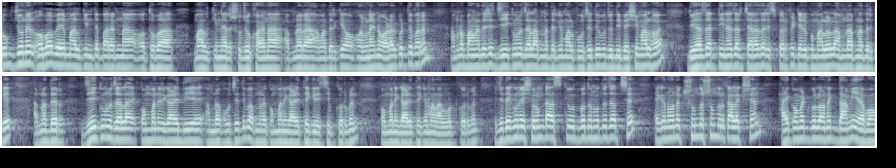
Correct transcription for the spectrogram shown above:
লোকজনের অভাবে মাল কিনতে পারেন না অথবা মাল কেনার সুযোগ হয় না। আপনারা আমাদেরকে অনলাইনে অর্ডার করতে পারেন। আমরা বাংলাদেশের যে কোনো জেলা আপনাদেরকে মাল পৌঁছে দেবো। যদি বেশি মাল হয়, দুই হাজার, তিন হাজার, চার হাজার স্কোয়ার ফিট এরকম মাল হলে আমরা আপনাদেরকে, আপনাদের যে কোনো জেলায় কোম্পানির গাড়ি দিয়ে আমরা পৌঁছে দেবো। আপনারা কোম্পানি গাড়ি থেকে রিসিভ করবেন কোম্পানি গাড়ি থেকে মাল আনলোড করবেন। এই যে দেখুন, এই শোরুমটা আজকে উদ্বোধন হতে যাচ্ছে। এখানে অনেক সুন্দর সুন্দর কালেকশন হাই কমেটগুলো অনেক দামি এবং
